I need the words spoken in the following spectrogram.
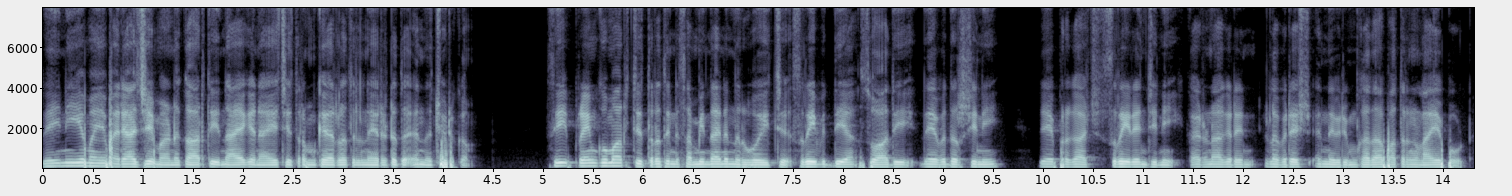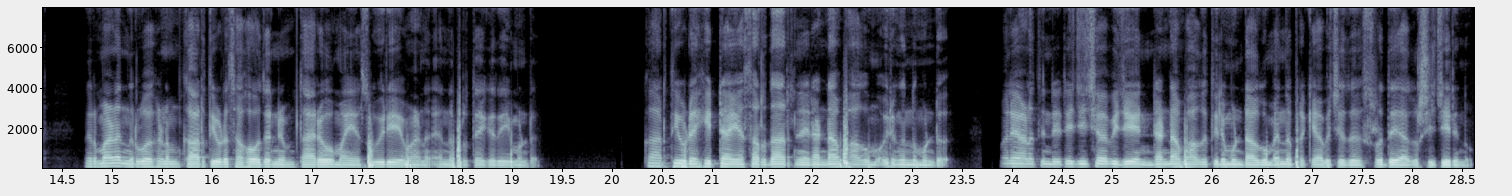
ദയനീയമായ പരാജയമാണ് കാർത്തി നായകനായ ചിത്രം കേരളത്തിൽ നേരിട്ടത് എന്ന് ചുരുക്കം. സി. പ്രേംകുമാർ ചിത്രത്തിന് സംവിധാനം നിർവഹിച്ച് ശ്രീവിദ്യ സ്വാതി ദേവദർശിനി ജയപ്രകാശ് ശ്രീരഞ്ജിനി കരുണാകരൻ ഇളവരേഷ് എന്നിവരും കഥാപാത്രങ്ങളായപ്പോൾ നിർമ്മാണ നിർവഹണം കാർത്തിയുടെ സഹോദരനും താരവുമായ സൂര്യയുമാണ് എന്ന പ്രത്യേകതയുമുണ്ട്. കാർത്തിയുടെ ഹിറ്റായ സർദാറിന് രണ്ടാം ഭാഗം ഒരുങ്ങുന്നുമുണ്ട്. മലയാളത്തിന്റെ രചിച്ച വിജയൻ രണ്ടാം ഭാഗത്തിലും ഉണ്ടാകും എന്ന് പ്രഖ്യാപിച്ചത് ശ്രദ്ധയാകർഷിച്ചിരുന്നു.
